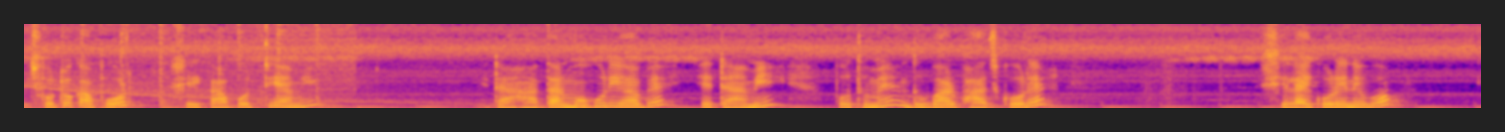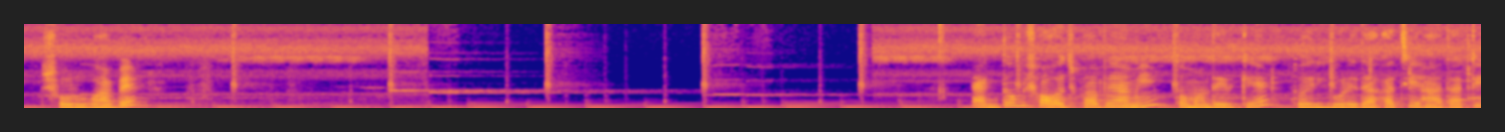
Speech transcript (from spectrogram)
ছোট কাপড়, সেই কাপড়টি আমি, এটা হাতার মহুরি হবে, এটা আমি প্রথমে দুবার ভাঁজ করে সেলাই করে নেব। সরুভাবে একদম সহজভাবে আমি তোমাদেরকে তৈরি করে দেখাচ্ছি হাতাটি।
